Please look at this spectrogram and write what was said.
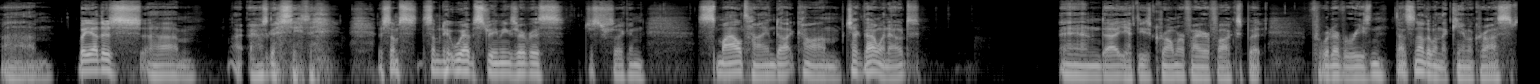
um, but yeah, there's um, I, I was going to say that there's some some new web streaming service just so I can smiletime.com. Check that one out. And uh, you have to use Chrome or Firefox, but for whatever reason. That's another one that came across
